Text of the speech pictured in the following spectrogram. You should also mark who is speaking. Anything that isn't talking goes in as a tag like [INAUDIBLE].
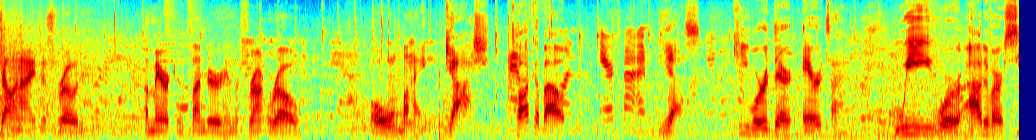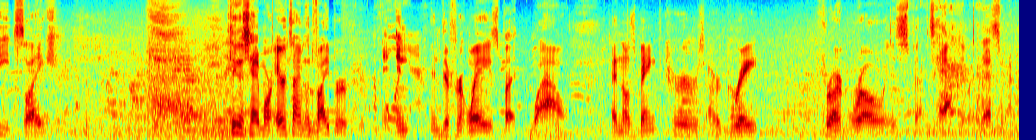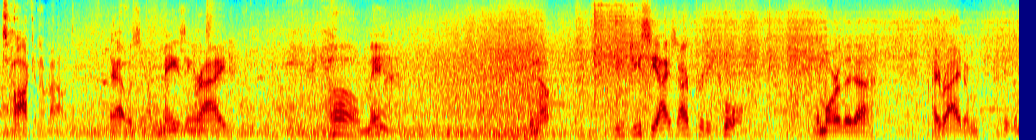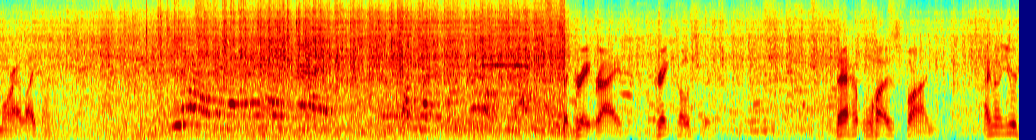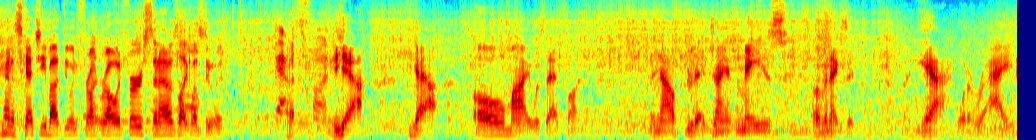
Speaker 1: Michelle and I just rode American Thunder in the front row. Oh my gosh. Talk about
Speaker 2: airtime.
Speaker 1: Yes. Key word there, airtime. We were out of our seats like [SIGHS] I think this had more airtime than Viper in, in different ways, but wow. And those banked curves are great. Front row is spectacular. That's what I'm talking about. That was an amazing ride. Oh man. You know, these GCIs are pretty cool. The more that uh, I ride them, I think the more I like them. It's a great ride, great coaster. That was fun. I know you were kind of sketchy about doing front row at first, and I was like, let's do it.
Speaker 2: That was fun. [LAUGHS]
Speaker 1: Yeah, yeah. Oh my, was that fun. And now through that giant maze of an exit. But yeah, what a ride.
